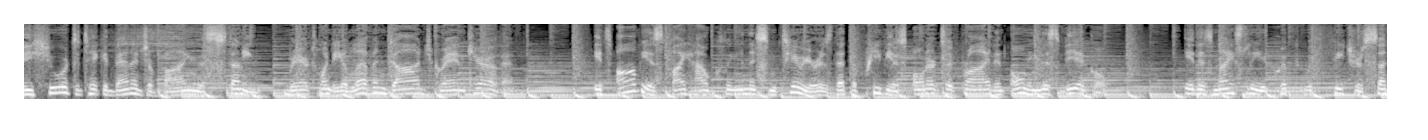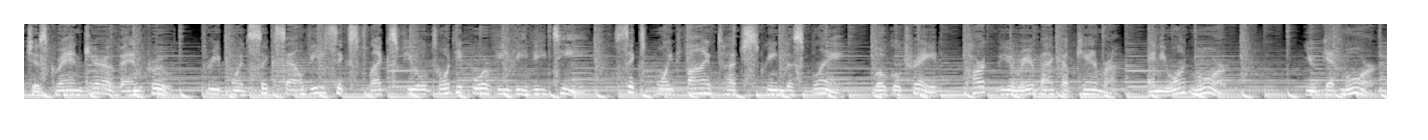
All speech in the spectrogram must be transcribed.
Be sure to take advantage of buying this stunning, rare 2011 Dodge Grand Caravan. It's obvious by how clean this interior is that the previous owner took pride in owning this vehicle. It is nicely equipped with features such as Grand Caravan Crew, 3.6L V6 Flex Fuel 24vvt 6.5 touchscreen display, local trade, park view rear backup camera, and you want more. You get more.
